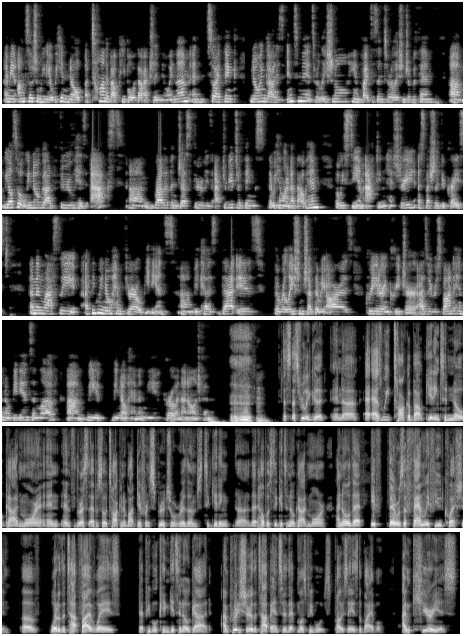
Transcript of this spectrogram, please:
I mean, on social media, we can know a ton about people without actually knowing them. And so I think knowing God is intimate, it's relational. He invites us into a relationship with Him. Um, we also, we know God through His acts, um, rather than just through His attributes or things that we can learn about Him, but we see Him acting in history, especially through Christ. And then lastly, I think we know Him through our obedience, um, because that is the relationship that we are as creator and creature. As we respond to him in obedience and love, um, we we know him and we grow in that knowledge of him. Mm-hmm. Hmm. That's that's really good. And uh, as we talk about getting to know God more, and and for the rest of the episode, talking about different spiritual rhythms to getting uh, that help us to get to know God more. I know that if there was a Family Feud question of what are the top five ways that people can get to know God, I'm pretty sure the top answer that most people would probably say is the Bible. I'm curious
